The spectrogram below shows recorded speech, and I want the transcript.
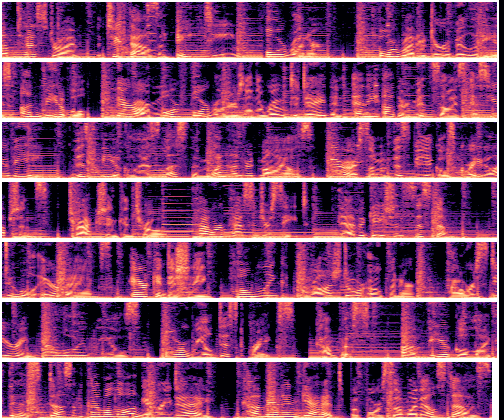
Come test drive the 2018 4Runner. 4Runner durability is unbeatable. There are more 4Runners on the road today than any other midsize SUV. This vehicle has less than 100 miles. Here are some of this vehicle's great options. Traction control, power passenger seat, navigation system, dual airbags, air conditioning, HomeLink garage door opener, power steering, alloy wheels, four-wheel disc brakes, compass. A vehicle like this doesn't come along every day. Come in and get it before someone else does.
